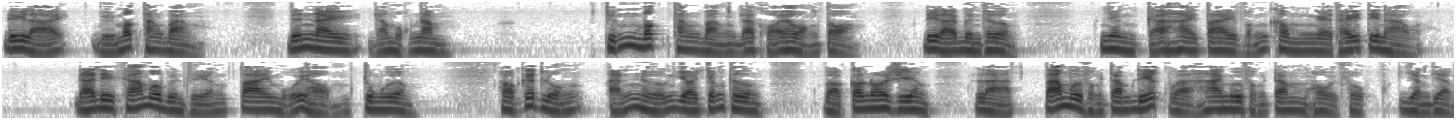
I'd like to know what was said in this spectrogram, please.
Đi lại, bị mất thăng bằng. Đến nay đã một năm. Chứng mất thăng bằng đã khỏi hoàn toàn. Đi lại bình thường, nhưng cả hai tay vẫn không nghe thấy tí nào. Đã đi khám ở bệnh viện tai mũi họng trung ương. Họ kết luận ảnh hưởng do chấn thương và có nói riêng là 80% điếc và 20% hồi phục dần dần.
